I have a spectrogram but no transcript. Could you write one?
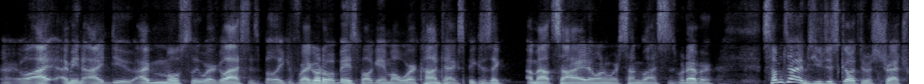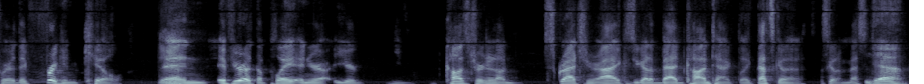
All right, well, I I mean I do. I mostly wear glasses, but like if I go to a baseball game, I'll wear contacts because like I'm outside. I want to wear sunglasses, whatever. Sometimes you just go through a stretch where they friggin' kill. yeah, And if you're at the plate and you're you're concentrating on scratching your eye because you got a bad contact, like that's gonna that's gonna mess. it up.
